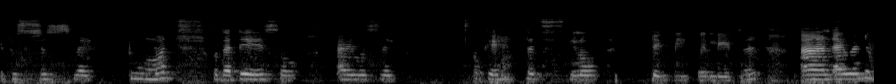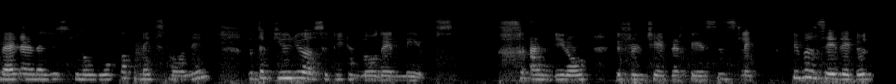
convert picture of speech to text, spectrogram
it was just like too much for that day. So I was like okay let's you know dig deeper later. And i went to bed and i just you know woke up next morning with a curiosity to know their names and you know differentiate their faces. Like people say they do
